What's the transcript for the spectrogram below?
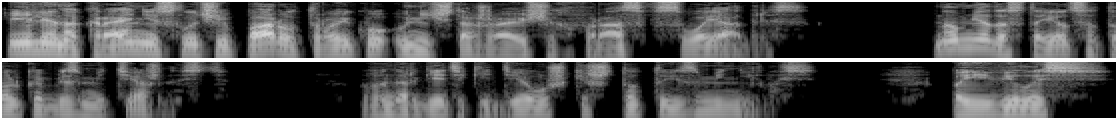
Или, на крайний случай, пару-тройку уничтожающих фраз в свой адрес. Но мне достается только безмятежность. В энергетике девушки что-то изменилось. Появилась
